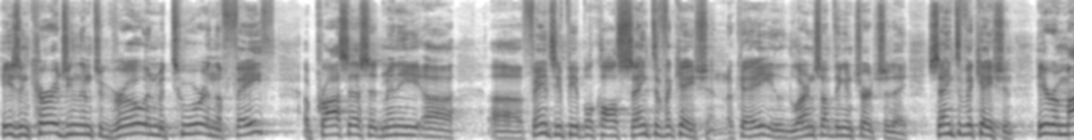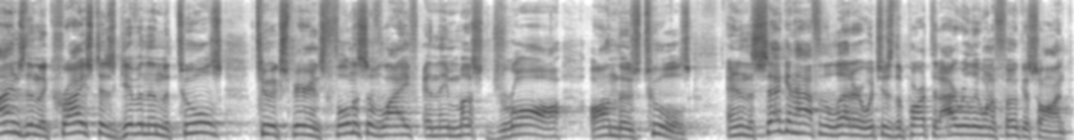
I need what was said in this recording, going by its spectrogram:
He's encouraging them to grow and mature in the faith, a process that many uh, uh, fancy people call sanctification. Okay, you learned something in church today. Sanctification. He reminds them that Christ has given them the tools to experience fullness of life, and they must draw on those tools. And in the second half of the letter, which is the part that I really want to focus on,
